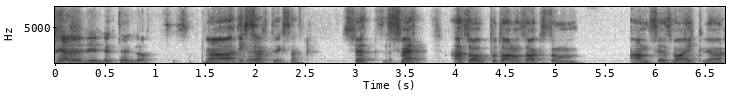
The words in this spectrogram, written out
kallar det luktar gott. Ja, exakt, exakt. Svett, svett. Alltså på tal om saker som anses vara äckliga.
